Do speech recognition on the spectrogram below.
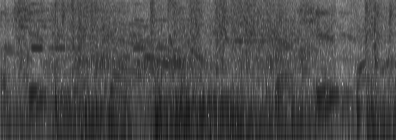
don't shoot. Don't shoot.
